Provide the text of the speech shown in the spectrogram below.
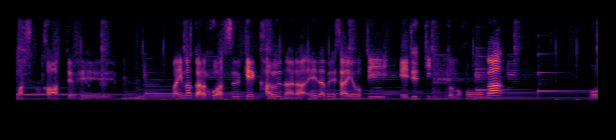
ますか変わってる。へーまあ、今からコア2系買うなら AWS IoT エデュキットの方がボ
